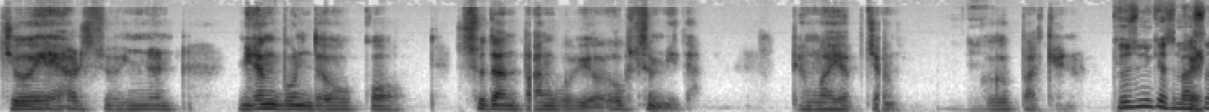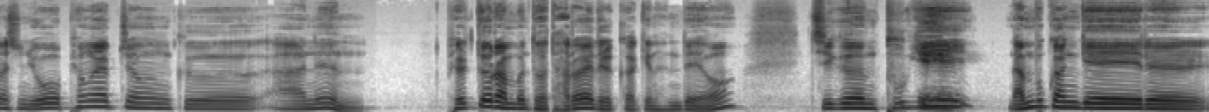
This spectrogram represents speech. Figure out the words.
저해할 수 있는 명분도 없고 수단 방법이 없습니다. 평화협정 그것밖에는. 교수님께서 말씀하신 요 평화협정 그 안은 별도로 한번 더 다뤄야 될 것 같긴 한데요. 지금 북이 예. 남북 관계를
